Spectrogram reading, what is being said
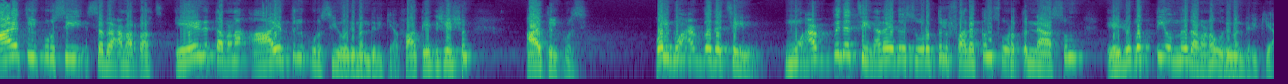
ആയത്തുൽ കുർസി സബ അമർറാസ് ഏഴ് തവണ ആയത്തുൽ കുർസി ഓതി മന്ത്രിക്കുക. ഫാത്തിഹയ്ക്ക് ശേഷം ആയത്തുൽ കുർസി. അതായത് സൂറത്തുൽ ഫലക്കും സൂറത്തുൽ നാസും എഴുപത്തിയൊന്ന് തവണ ഉരുമന്തിരിക്കുക മന്ത്രിക്കുക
